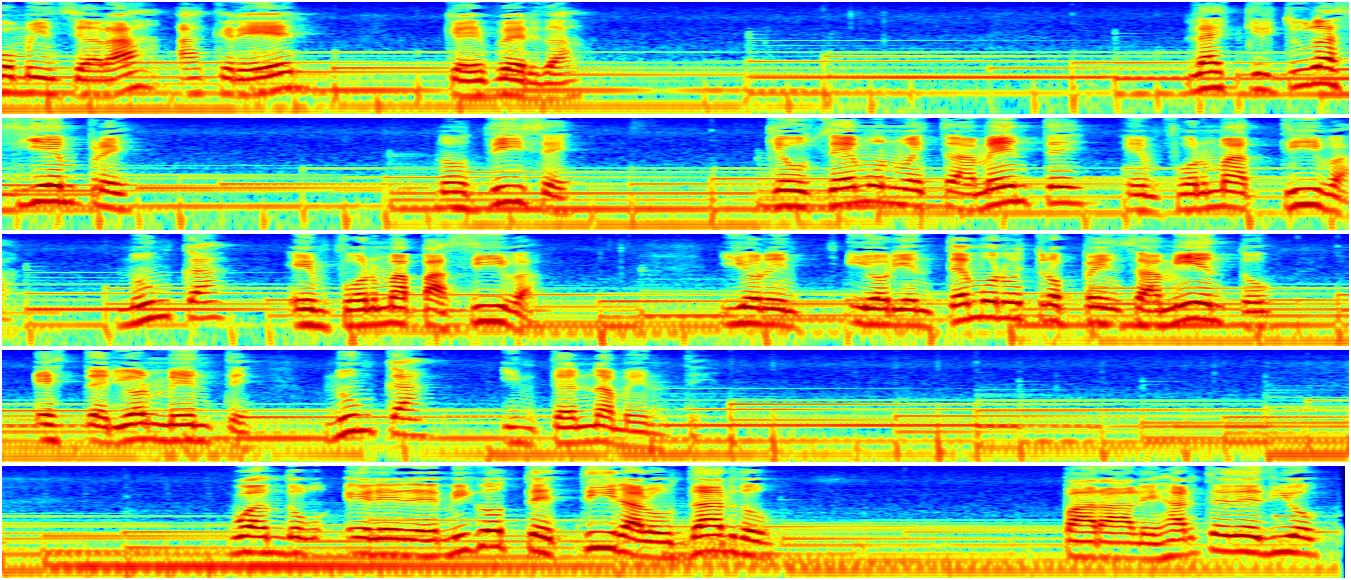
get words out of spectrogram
comenzarás a creer que es verdad. La escritura siempre nos dice que usemos nuestra mente en forma activa, nunca en forma pasiva, y, orientemos nuestros pensamientos exteriormente, nunca internamente. Cuando el enemigo te tira los dardos para alejarte de Dios,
